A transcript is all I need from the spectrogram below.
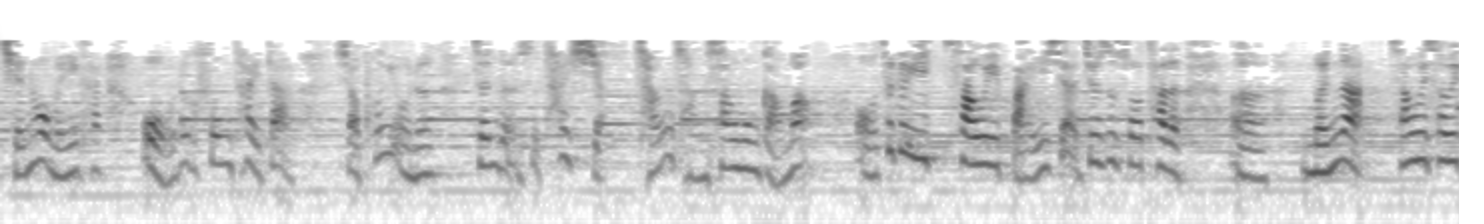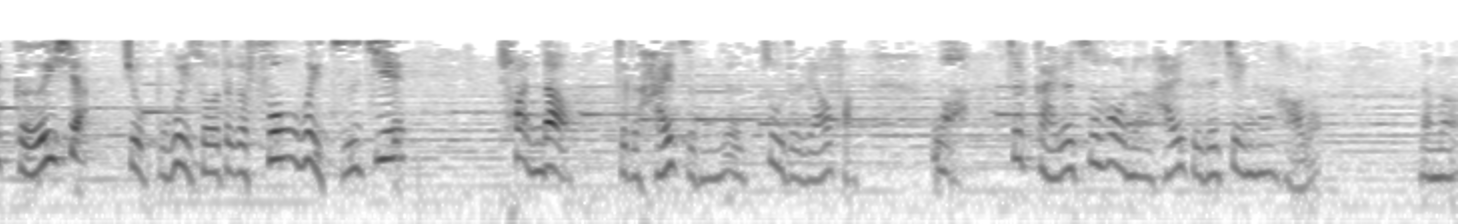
前后门一开，哦，那个风太大，小朋友呢真的是太小，常常伤风感冒。哦，这个一稍微摆一下，就是说它的呃门啊稍微稍微隔一下，就不会说这个风会直接窜到这个孩子们的住的疗房。哇，这改了之后呢，孩子的健康好了，那么。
